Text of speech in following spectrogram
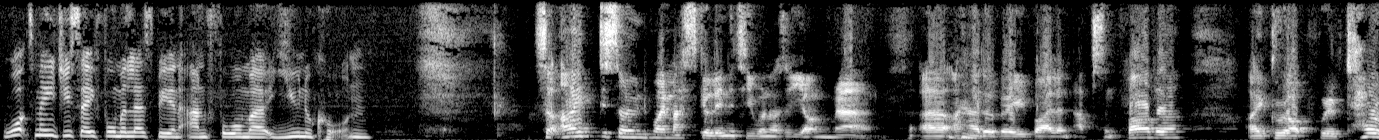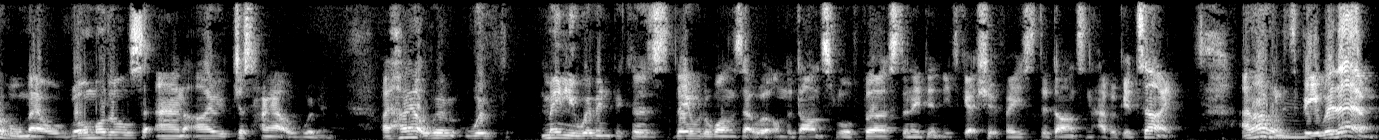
What's made you say former lesbian and former unicorn? So I disowned my masculinity when I was a young man. Uh, I had a very violent, absent father. I grew up with terrible male role models, and I just hung out with women. I hung out with, with mainly women because they were the ones that were on the dance floor first, and they didn't need to get shit faced to dance and have a good time. And I wanted to be with them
